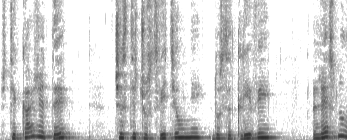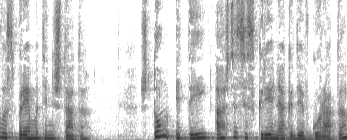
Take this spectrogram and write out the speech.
Ще кажете, че сте чувствителни, досетливи, лесно възприемате нещата. Щом е тъй, аз ще се скрия някъде в гората,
